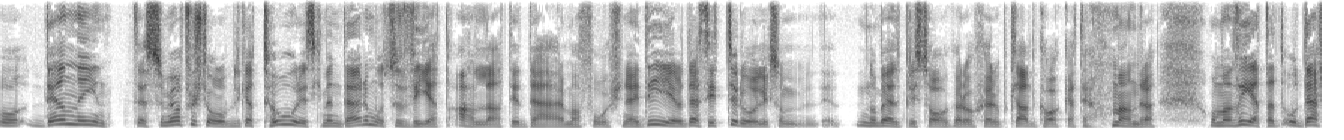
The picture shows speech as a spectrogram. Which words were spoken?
Och den är inte, som jag förstår, obligatorisk, men däremot så vet alla att det är där man får sina idéer. Och där sitter då liksom Nobelpristagare och skär upp kladdkaka till de andra. Och man vet att, och där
